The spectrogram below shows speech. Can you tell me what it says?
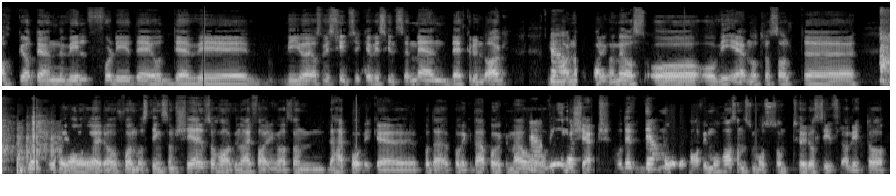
akkurat det en vil, fordi det er jo det vi, vi gjør. altså Vi syns ikke, vi med det er et grunnlag. Vi ja. har noen erfaringer med oss, og, og vi er nå tross alt eh, øyne og ører og får med oss ting som skjer. Og så har vi noen erfaringer som det her påvirker, på deg, påvirker deg, påvirker meg, og, ja. og vi er engasjert. Og det, det må vi ha. Vi må ha sånne som oss som tør å si fra litt. og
